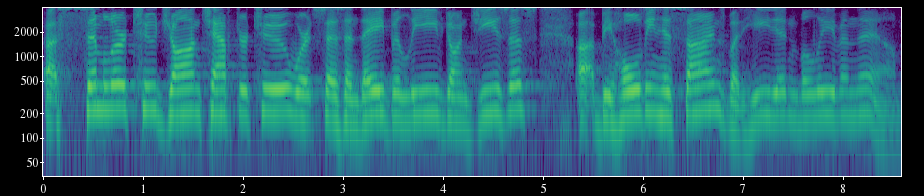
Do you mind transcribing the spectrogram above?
uh, similar to John chapter 2, where it says, And they believed on Jesus, uh, beholding his signs, but he didn't believe in them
